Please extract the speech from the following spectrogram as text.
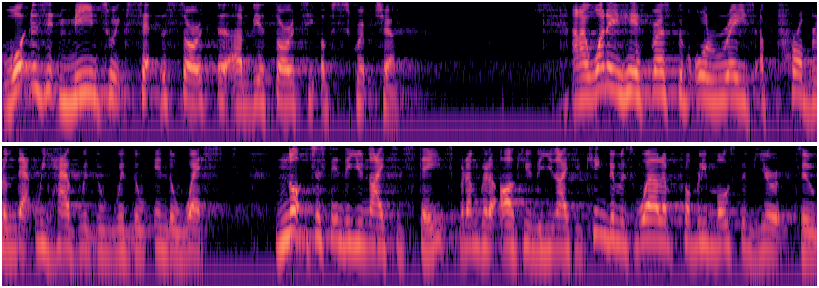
What does it mean to accept the, uh, um, authority of Scripture? And I want to here, first of all, raise a problem that we have with the, with the, in the West. Not just in the United States, but I'm going to argue in the United Kingdom as well, and probably most of Europe too.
